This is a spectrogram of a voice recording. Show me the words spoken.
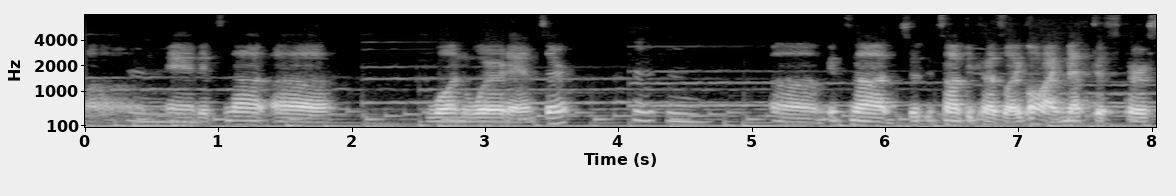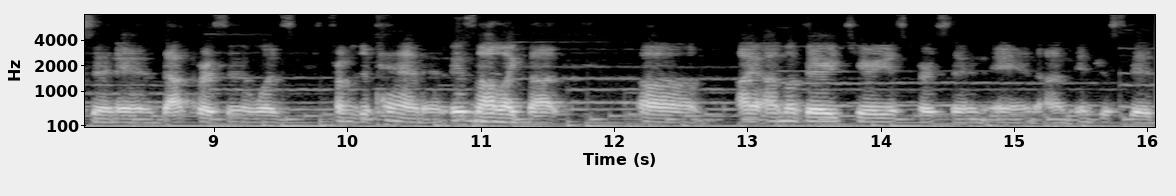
um, Mm. and it's not a one word answer. Mm-mm. Um, it's not it's not because like oh I met this person and that person was from Japan and it's not like that. Um, I, am a very curious person and I'm interested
